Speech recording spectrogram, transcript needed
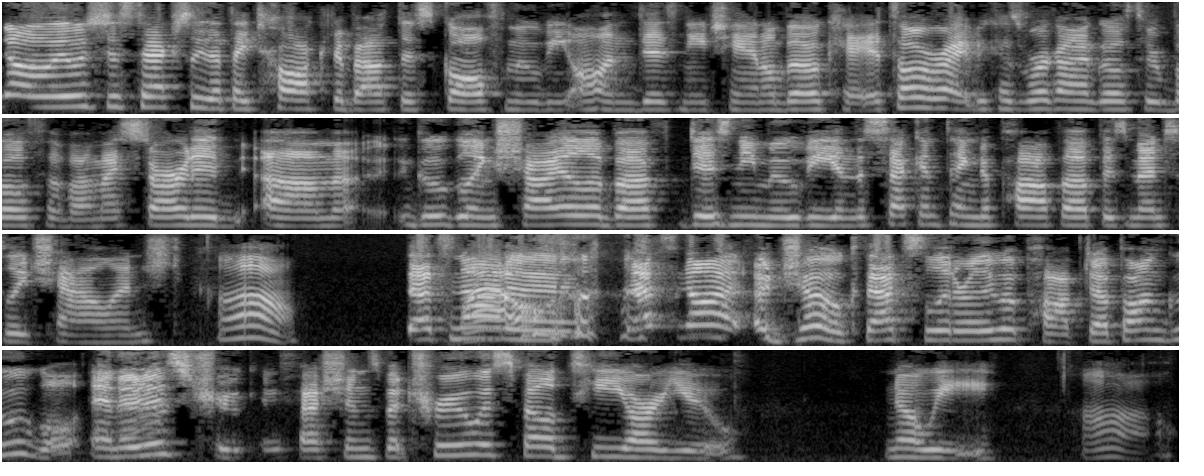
No, it was just actually that they talked about this golf movie on Disney Channel. But okay, it's all right because we're gonna go through both of them. I started um, googling Shia LaBeouf Disney movie, and the second thing to pop up is mentally challenged. oh, That's not Wow. a that's not a joke. That's literally what popped up on Google, and it is Tru Confessions, but True is spelled T R U, no E. oh,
